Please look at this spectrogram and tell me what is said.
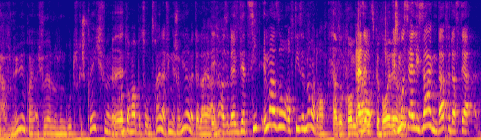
ja, nee, ich will ja nur so ein gutes Gespräch führen, kommt doch mal zu uns rein, da fing er schon wieder mit der Leier an. ne? Also der, der zieht immer so auf diese Nummer drauf. Also komm rein ins Gebäude. Ich muss ehrlich sagen, dafür, dass der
